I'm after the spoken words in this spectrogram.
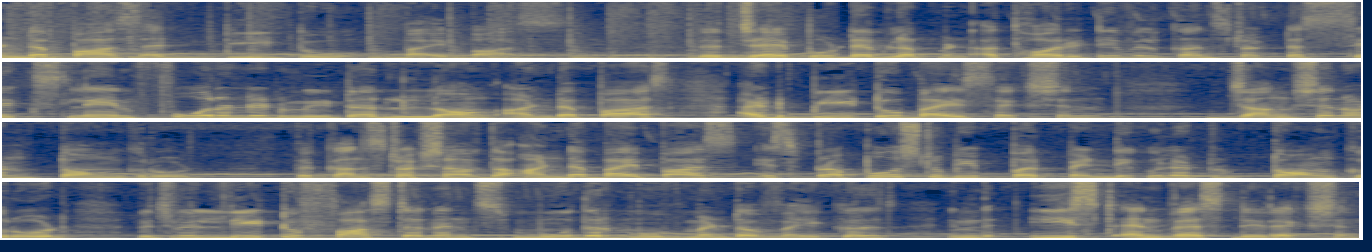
underpass at B2 bypass. The Jaipur Development Authority will construct a 6 lane 400 meter long underpass at B2 bisection junction on Tonk Road. The construction of the under bypass is proposed to be perpendicular to Tonk Road, which will lead to faster and smoother movement of vehicles in the east and west direction.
